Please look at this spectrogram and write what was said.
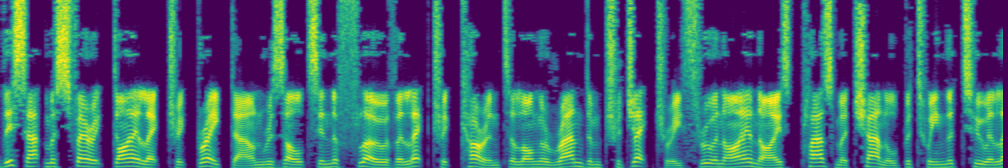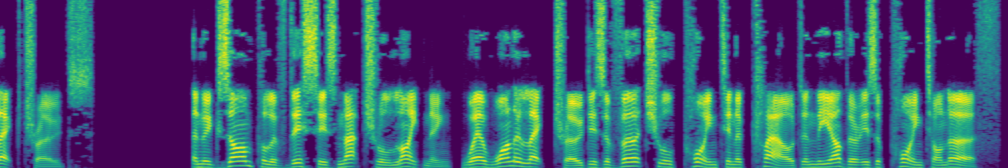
This atmospheric dielectric breakdown results in the flow of electric current along a random trajectory through an ionized plasma channel between the two electrodes. An example of this is natural lightning, where one electrode is a virtual point in a cloud and the other is a point on Earth.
